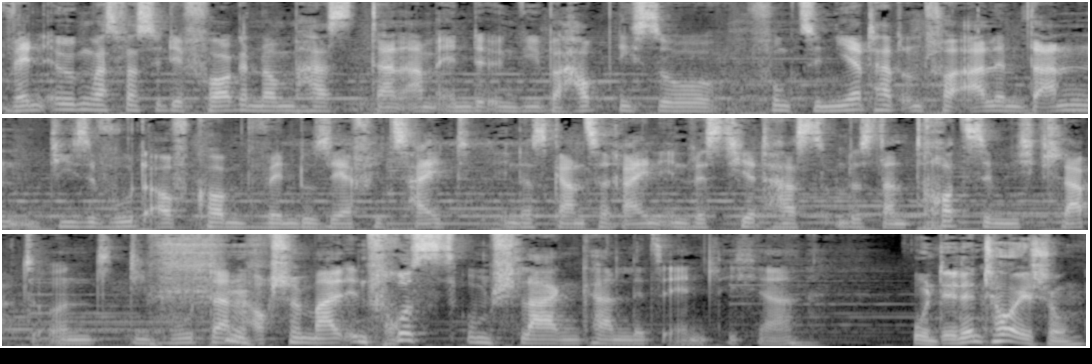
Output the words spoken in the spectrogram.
wenn irgendwas, was du dir vorgenommen hast, dann am Ende irgendwie überhaupt nicht so funktioniert hat und vor allem dann diese Wut aufkommt, wenn du sehr viel Zeit in das Ganze rein investiert hast und es dann trotzdem nicht klappt und die Wut dann auch schon mal in Frust umschlagen kann letztendlich, ja. Und in Enttäuschung.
